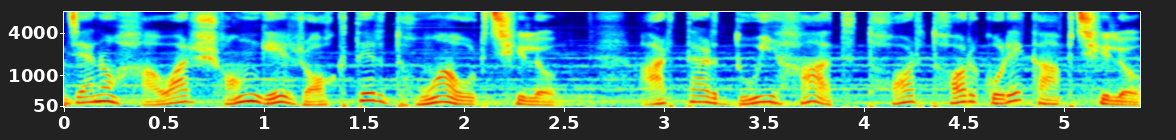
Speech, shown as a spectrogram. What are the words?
যেন হাওয়ার সঙ্গে রক্তের ধোঁয়া উঠছিল, আর তার দুই হাত থর থর করে কাঁপছিল।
